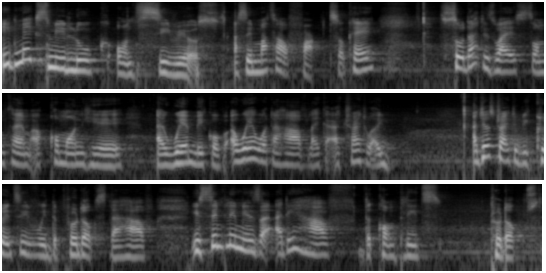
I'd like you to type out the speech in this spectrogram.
it makes me look unserious as a matter of fact, okay? So that is why sometimes I come on here I wear makeup. I wear what I have. Like I try to, I, I just try to be creative with the products that I have. It simply means that I didn't have the complete product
